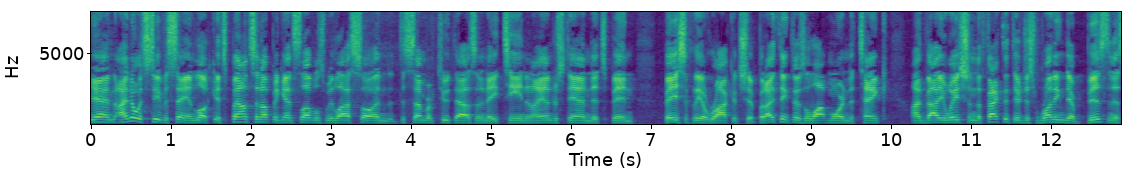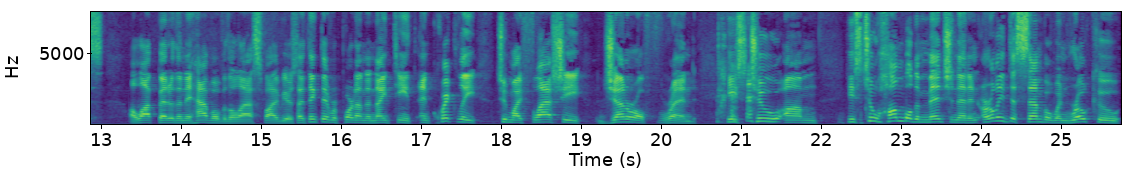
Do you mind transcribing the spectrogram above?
Yeah, and I know what Steve is saying. Look, it's bouncing up against levels we last saw in December of 2018, and I understand it's been basically a rocket ship, but I think there's a lot more in the tank on valuation. The fact that they're just running their business a lot better than they have over the last five years. I think they report on the 19th. And quickly to my flashy general friend, he's too um, he's too humble to mention that in early December, when Roku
